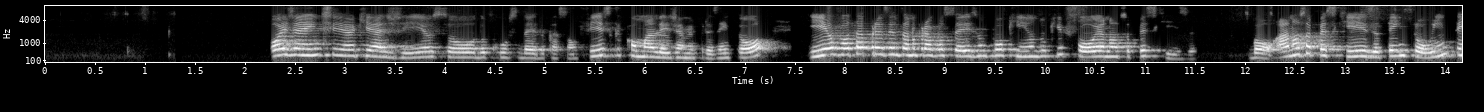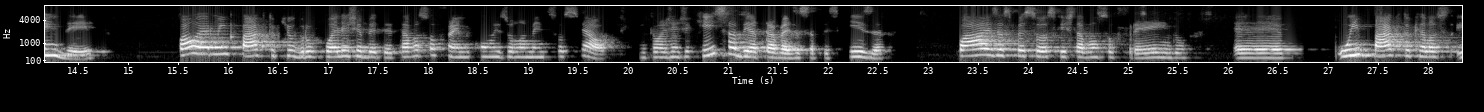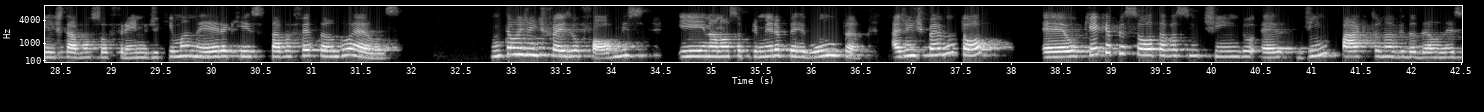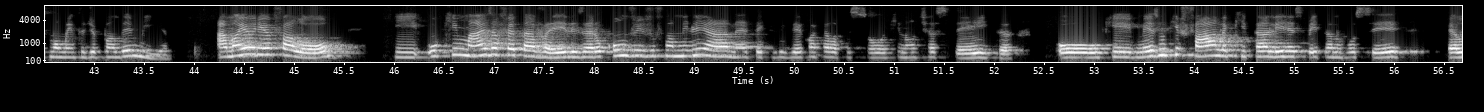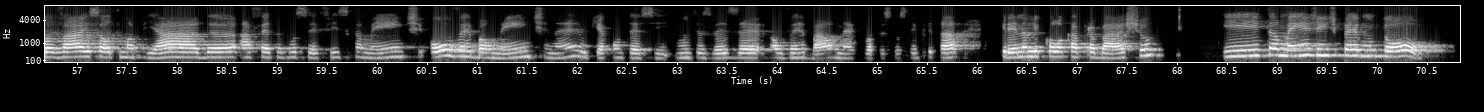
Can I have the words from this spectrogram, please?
Oi, gente, aqui é a Gia, eu sou do curso da Educação Física, como a Lei já me apresentou, e eu vou estar apresentando para vocês um pouquinho do que foi a nossa pesquisa. Bom, a nossa pesquisa tentou entender qual era o impacto que o grupo LGBT estava sofrendo com o isolamento social. Então, a gente quis saber, através dessa pesquisa, quais as pessoas que estavam sofrendo, é, o impacto que elas estavam sofrendo, de que maneira que isso estava afetando elas. Então a gente fez o Forms e na nossa primeira pergunta a gente perguntou é, o que que a pessoa estava sentindo é, de impacto na vida dela nesse momento de pandemia. A maioria falou que o que mais afetava eles era o convívio familiar, né? Ter que viver com aquela pessoa que não te aceita, ou que mesmo que fala que está ali respeitando você, ela vai e solta uma piada, afeta você fisicamente ou verbalmente, né? O que acontece muitas vezes é ao verbal, né? Aquela pessoa sempre está querendo lhe colocar para baixo. E também a gente perguntou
